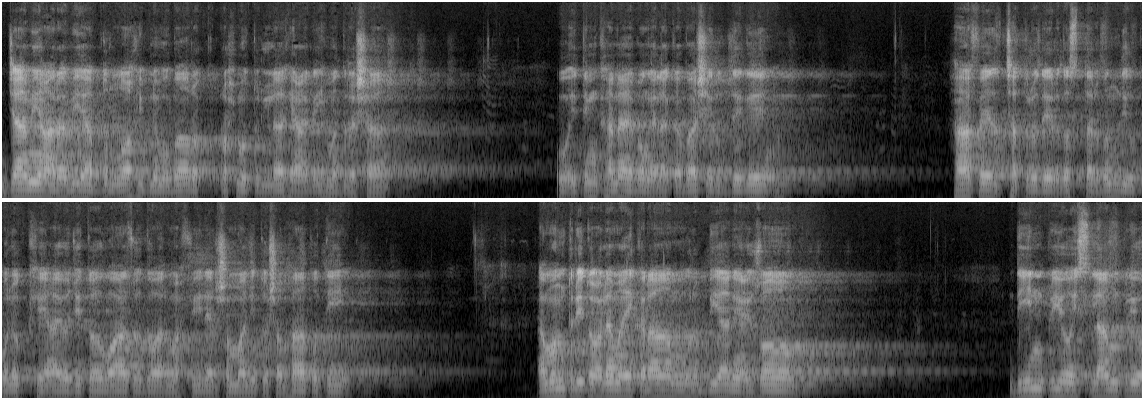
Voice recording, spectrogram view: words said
জামিয়া আরবি আবদুল্লাহ ইবনে মুবারক রহমতুল্লাহ আলী মাদ্রাসা ও ইতিমখানা এবং এলাকাবাসীর উদ্যোগে হাফেজ ছাত্রদের দস্তারবন্দি উপলক্ষে আয়োজিত ওয়াজ ও দোয়ার মাহফিলের সম্মানিত সভাপতি আমন্ত্রিত ওলামাই কারাম মুরব্বিয়ানে ইজম দিন প্রিয় ইসলাম প্রিয়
